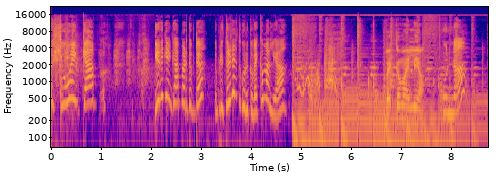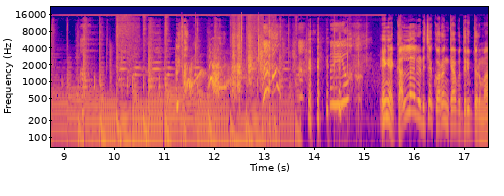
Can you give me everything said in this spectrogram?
ஐயோ என் கேப் எதுக்கு என் கேப் எடுத்துக்கிட்ட? இப்படி திருடுறதுக்கு உனக்கு வெக்கமா இல்லையா? வெக்கமா இல்லையா? உன்னா? ஐயோ. ஏங்க கல்லால் அடித்தா குரங்கு கேப்பு திருப்பி தருமா?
